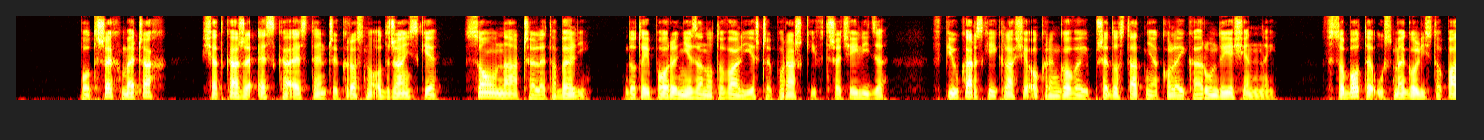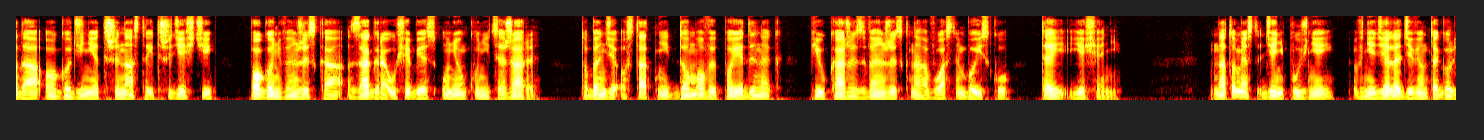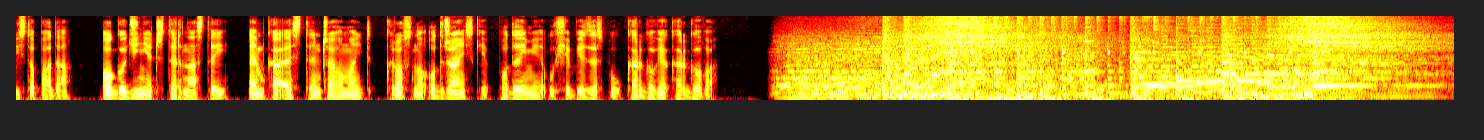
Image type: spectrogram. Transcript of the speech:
Po trzech meczach siatkarze SKS Tęczy Krosno Odrzańskie są na czele tabeli. Do tej pory nie zanotowali jeszcze porażki w trzeciej lidze. W piłkarskiej klasie okręgowej przedostatnia kolejka rundy jesiennej. W sobotę 8 listopada o godzinie 13.30 Pogoń Wężyska zagra u siebie z Unią Kunice Żary. To będzie ostatni domowy pojedynek piłkarzy z Wężysk na własnym boisku tej jesieni. Natomiast dzień później, w niedzielę 9 listopada o godzinie 14 MKS Tęcza Homanit Krosno Odrzańskie podejmie u siebie zespół Kargowia Kargowa.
